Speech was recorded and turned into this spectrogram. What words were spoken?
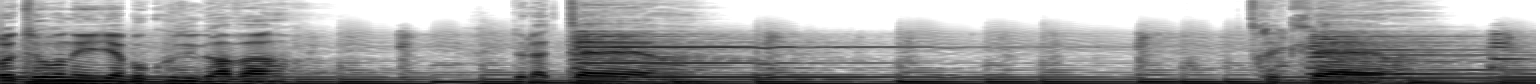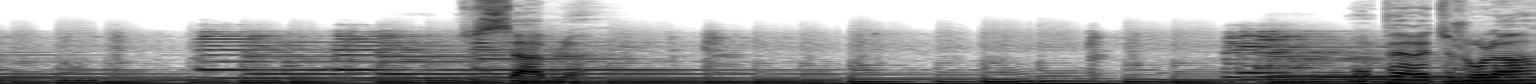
Retourne et il y a beaucoup de gravats, de la terre, très claire, du sable. Mon père est toujours là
